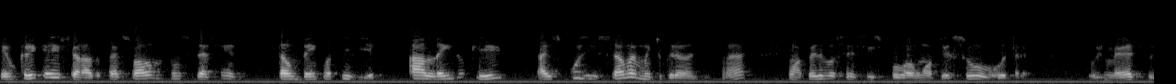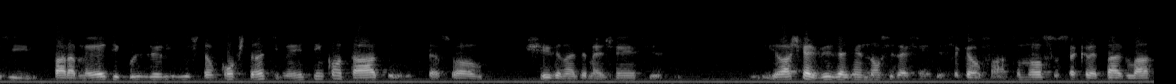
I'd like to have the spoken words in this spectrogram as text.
Eu creio que é isso, Geraldo. O pessoal não se defende tão bem quanto devia. Além do que a exposição é muito grande. Né? Uma coisa é você se expor a uma pessoa ou outra. Os médicos e paramédicos, eles estão constantemente em contato. O pessoal chega nas emergências. Eu acho que às vezes a gente não se defende. Esse é o fato. O nosso secretário lá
